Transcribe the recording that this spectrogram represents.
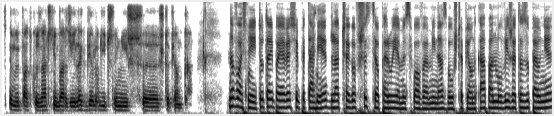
w tym wypadku znacznie bardziej lek biologiczny niż szczepionka. No właśnie, i tutaj pojawia się pytanie, dlaczego wszyscy operujemy słowem i nazwą szczepionka? Pan mówi, że to zupełnie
